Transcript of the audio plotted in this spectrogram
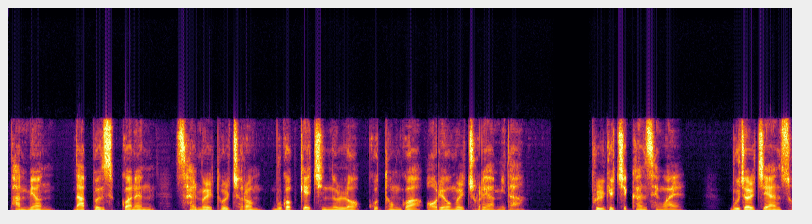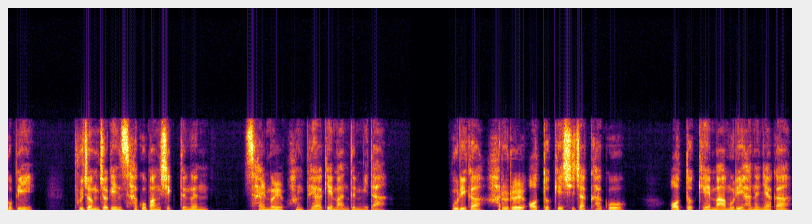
반면 나쁜 습관은 삶을 돌처럼 무겁게 짓눌러 고통과 어려움을 초래합니다. 불규칙한 생활, 무절제한 소비, 부정적인 사고방식 등은 삶을 황폐하게 만듭니다. 우리가 하루를 어떻게 시작하고 어떻게 마무리하느냐가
